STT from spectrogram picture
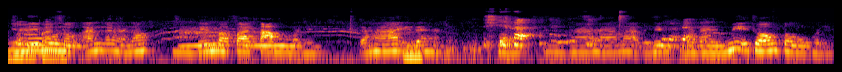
ใหพญ่อดีปาหมูนหนองอันนั่นน่ะเนาะเห็นมาปลาตำมาดิก็หาอีกได้ฮะหาหามากเลยเห็นบันไดมีท้องโตคนนี้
